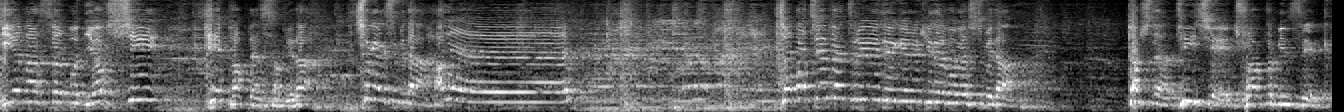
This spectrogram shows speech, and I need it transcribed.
이에 맞설 분 역시 힙합 댄서입니다. 소개하겠습니다. 할로! 첫 번째 배틀이 되기를 기대해 보겠습니다. 갑시다. DJ drop the.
